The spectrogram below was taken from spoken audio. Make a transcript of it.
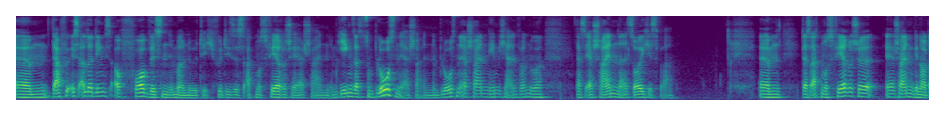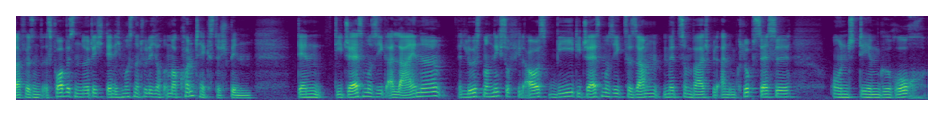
Ähm, dafür ist allerdings auch Vorwissen immer nötig für dieses atmosphärische Erscheinen. Im Gegensatz zum bloßen Erscheinen. Im bloßen Erscheinen nehme ich einfach nur das Erscheinen als solches wahr. Ähm, das atmosphärische Erscheinen, genau dafür ist Vorwissen nötig, denn ich muss natürlich auch immer Kontexte spinnen. Denn die Jazzmusik alleine löst noch nicht so viel aus wie die Jazzmusik zusammen mit zum Beispiel einem Clubsessel und dem Geruch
